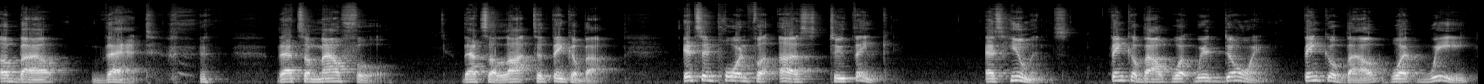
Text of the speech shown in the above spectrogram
about that. That's a mouthful. That's a lot to think about. It's important for us to think as humans. Think about what we're doing. Think about what we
